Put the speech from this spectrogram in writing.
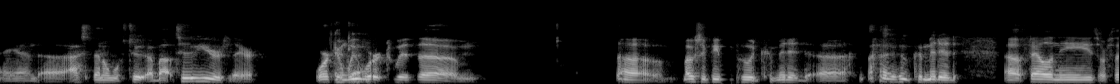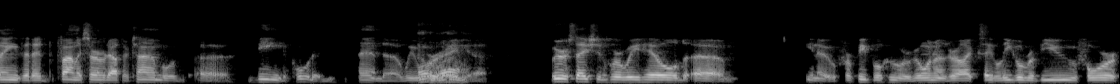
and uh, I spent almost two about two years there working. Okay. We worked with um, uh, mostly people who had committed uh, who committed uh, felonies or things that had finally served out their time were uh, being deported, and uh, we oh, were wow. a we were stationed where we held um, you know for people who were going under like say legal review for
